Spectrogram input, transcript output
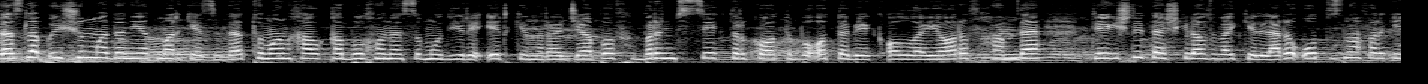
Dastlab uyshun madaniyat markazida tuman xalq qabulxonasi mudiri erkin rajabov birinchi sektor kotibi otabek ollayorov hamda tegishli tashkilot vakillari 30 nafarga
